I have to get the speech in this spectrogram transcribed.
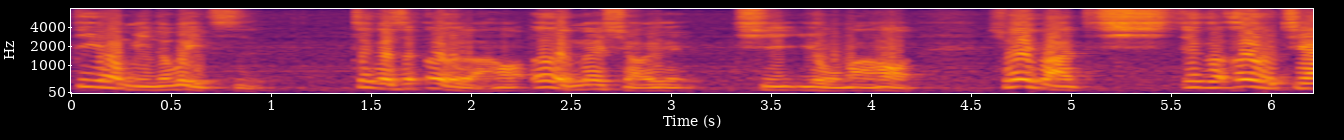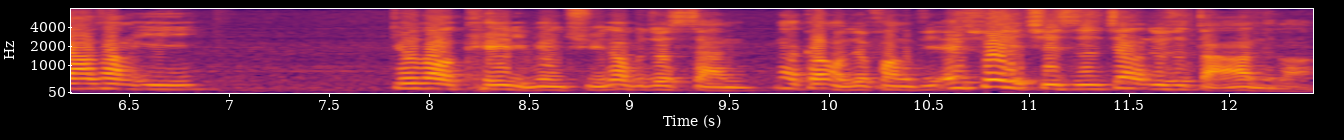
第二名的位置，这个是二了哈，二有没有小于七？有嘛哈，所以把七这个二加上一丢到 k 里面去，那不就三？那刚好就放第哎，所以其实这样就是答案的啦。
